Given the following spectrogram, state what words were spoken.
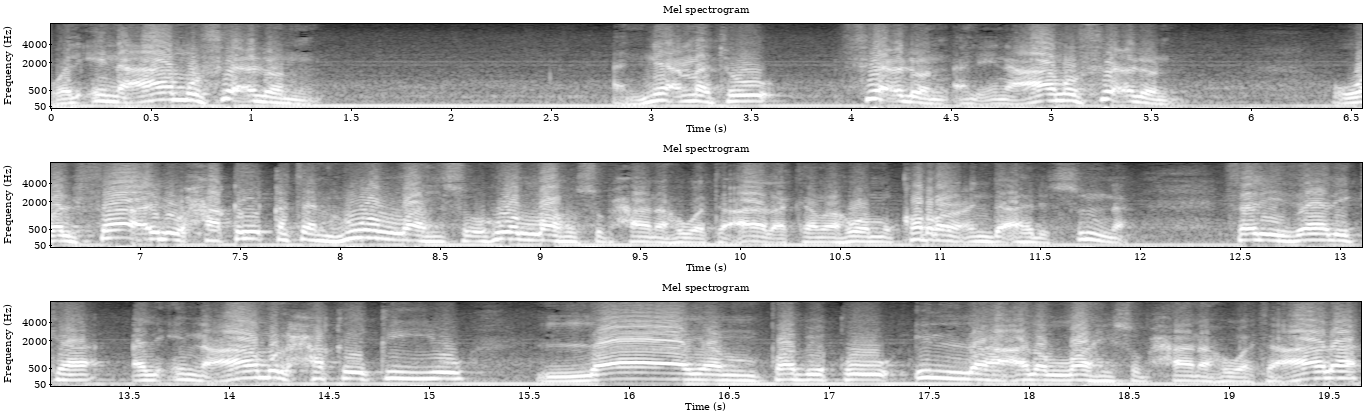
والإنعام فعل النعمة فعل الإنعام فعل. والفاعل حقيقة هو الله هو الله سبحانه وتعالى كما هو مقرر عند أهل السنة. فلذلك الإنعام الحقيقي لا ينطبق إلا على الله سبحانه وتعالى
